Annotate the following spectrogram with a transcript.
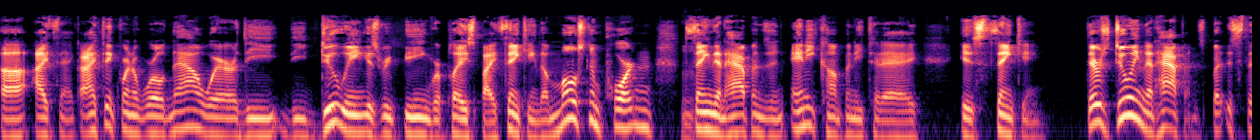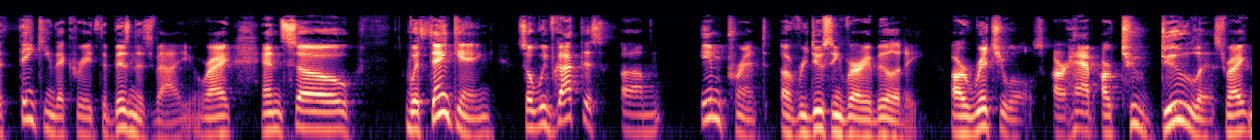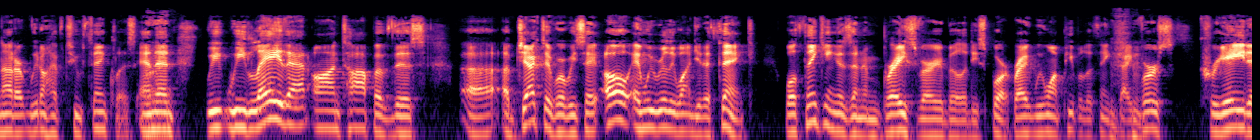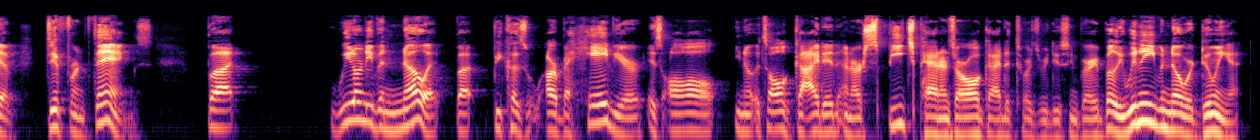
uh, I think. I think we're in a world now where the the doing is re- being replaced by thinking. The most important mm. thing that happens in any company today is thinking. There's doing that happens but it's the thinking that creates the business value right? And so with thinking so we've got this um, imprint of reducing variability. Our rituals, our hab- our to-do list, right? Not our, we don't have to think lists, and right. then we we lay that on top of this uh, objective where we say, oh, and we really want you to think. Well, thinking is an embrace variability sport, right? We want people to think diverse, creative, different things. But we don't even know it, but because our behavior is all, you know, it's all guided and our speech patterns are all guided towards reducing variability. We didn't even know we're doing it.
